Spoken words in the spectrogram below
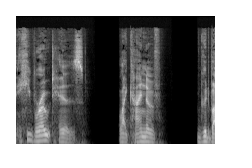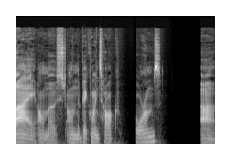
he wrote his, like, kind of goodbye almost on the Bitcoin Talk forums. Uh,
